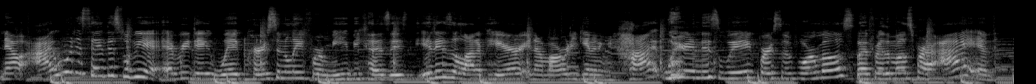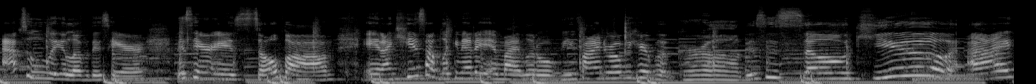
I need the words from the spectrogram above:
Now, I wouldn't say this will be an everyday wig personally for me because it is a lot of hair and I'm already getting hot wearing this wig first and foremost. But for the most part, I am absolutely in love with this hair. This hair is so bomb and I can't stop looking at it in my little viewfinder over here, but girl, this is so cute. I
